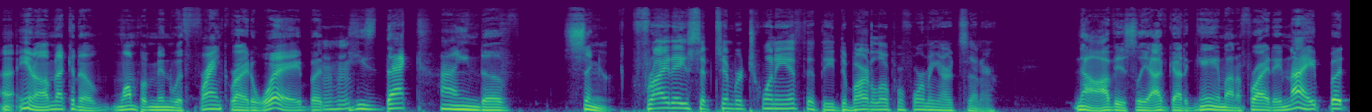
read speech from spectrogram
Uh, you know, I'm not going to lump him in with Frank right away, but he's that kind of singer. Friday, September 20th at the DeBartolo Performing Arts Center. Now, obviously, I've got a game on a Friday night, but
